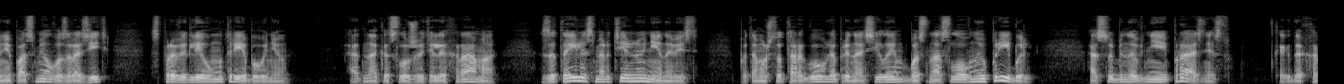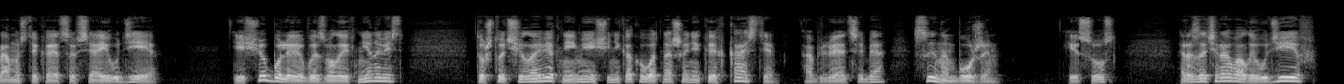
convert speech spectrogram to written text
не посмел возразить справедливому требованию. Однако служители храма затаили смертельную ненависть, потому что торговля приносила им баснословную прибыль, особенно в дни празднеств, когда к храму стекается вся Иудея. Еще более вызвала их ненависть то, что человек, не имеющий никакого отношения к их касте, объявляет себя Сыном Божиим. Иисус разочаровал иудеев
